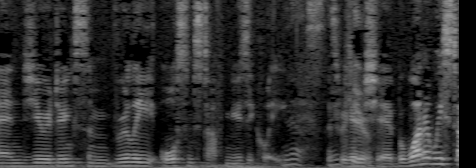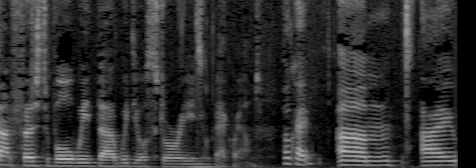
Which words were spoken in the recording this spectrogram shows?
and you were doing some really awesome stuff musically. Yes, thank we're going to share. But why don't we start first of all with uh, with your story and your background? Okay. Um, I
